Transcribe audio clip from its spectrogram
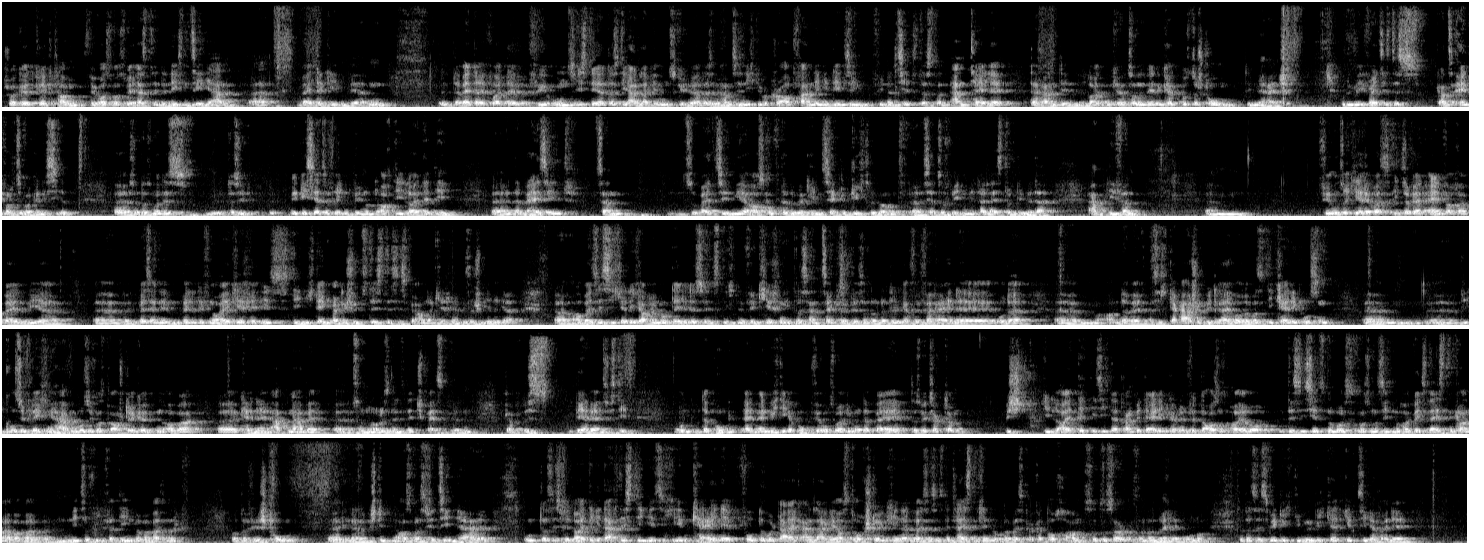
schon Geld gekriegt haben für was, was wir erst in den nächsten zehn Jahren äh, weitergeben werden. Der weitere Vorteil für uns ist der, dass die Anlage uns gehört. Also wir haben sie nicht über Crowdfunding in dem Sinn finanziert, dass dann Anteile daran den Leuten gehören, sondern denen gehört bloß der Strom, den wir reinschicken. Und über eFriends ist das ganz einfach zu organisieren, äh, so dass man das, dass ich wirklich sehr zufrieden bin. Und auch die Leute, die äh, dabei sind, sind, soweit sie mir Auskunft darüber geben, sehr glücklich darüber und äh, sehr zufrieden mit der Leistung, die wir da abliefern. Ähm, für unsere Kirche war es insofern einfacher, weil wir äh, weil es eine relativ neue Kirche ist, die nicht denkmalgeschützt ist. Das ist bei anderen Kirchen ein bisschen schwieriger. Äh, aber es ist sicherlich auch ein Modell, das jetzt nicht nur für Kirchen interessant sein könnte, sondern natürlich auch für Vereine oder ähm, andere, was ich Garagenbetreiber oder was, die keine großen ähm, äh, die große Flächen haben, wo sie was draufstellen könnten, aber äh, keine Abnahme, äh, sondern alles ins Netz speisen würden. Ich glaube, das wäre ein System. Und, der Punkt, ein, ein wichtiger Punkt für uns war immer dabei, dass wir gesagt haben, die Leute, die sich daran beteiligen können für 1000 Euro, das ist jetzt noch was, was man sich noch halbwegs leisten kann, aber man nicht so viel verdient, weil man weiß, man hat dafür Strom in einem bestimmten Ausmaß für 10 Jahre und dass es für Leute gedacht ist, die sich eben keine Photovoltaikanlage aufs Dach stellen können, weil sie es nicht leisten können oder weil sie gar kein Dach haben sozusagen, sondern nur eine Wohnung, sodass es wirklich die Möglichkeit gibt, sich auf eine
